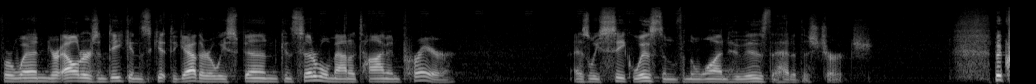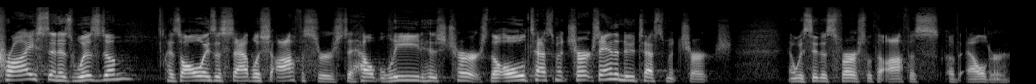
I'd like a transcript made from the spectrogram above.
For when your elders and deacons get together, we spend considerable amount of time in prayer as we seek wisdom from the one who is the head of this church. But Christ, in his wisdom, has always established officers to help lead his church, the Old Testament church and the New Testament church. And we see this first with the office of elder.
